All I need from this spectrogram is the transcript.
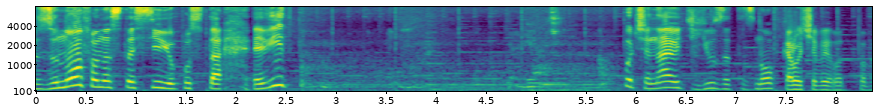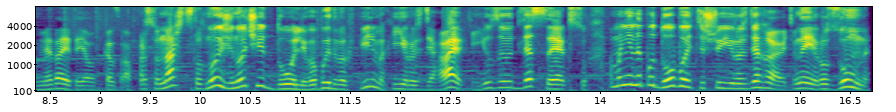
знов Анастасію пуста від починають юзати знов. Коротше, ви от пам'ятаєте, я от казав. Персонаж складної жіночої долі в обидвих фільмах її роздягають і юзають для сексу. А мені не подобається, що її роздягають. В неї розумне,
